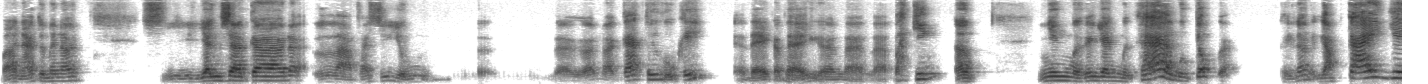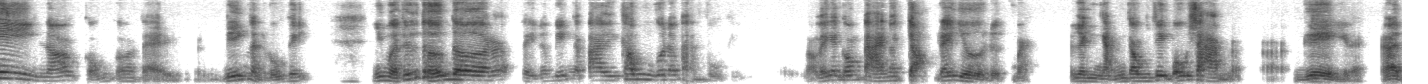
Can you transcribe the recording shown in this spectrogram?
và hồi nãy tôi mới nói dân sơ cơ đó là phải sử dụng ờ, gọi là các thứ vũ khí để có thể là, là tác chiến. Không nhưng mà cái dân mình khá hơn một chút đó, thì nó gặp cái gì nó cũng có thể biến thành vũ khí. Nhưng mà thứ thượng thừa đó thì nó biến cái tay không của nó thành vũ khí nó lấy cái ngón tay nó chọt trái dừa được mà. Dân ngạnh công thí bố sam. À, ghê vậy đó. À.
